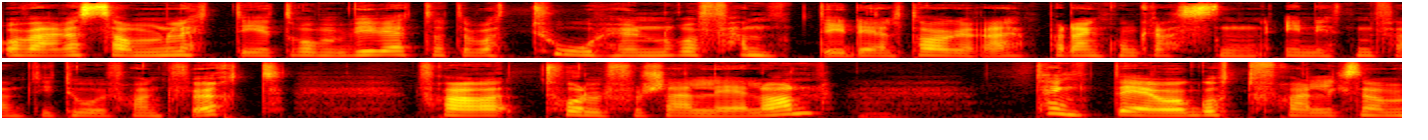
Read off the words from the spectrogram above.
å være samlet i et rom. Vi vet at det var 250 deltakere på den kongressen i 1952 i Frankfurt, fra tolv forskjellige land. Tenk det å ha gått fra liksom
